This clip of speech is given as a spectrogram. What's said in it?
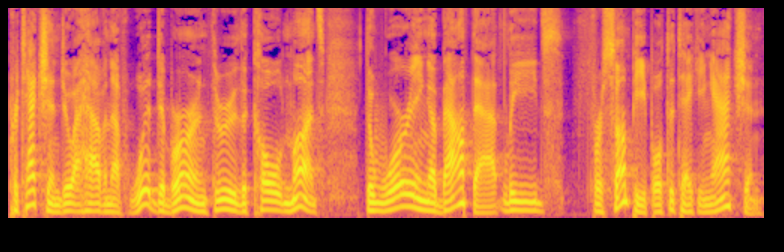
protection? Do I have enough wood to burn through the cold months? The worrying about that leads for some people to taking action.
